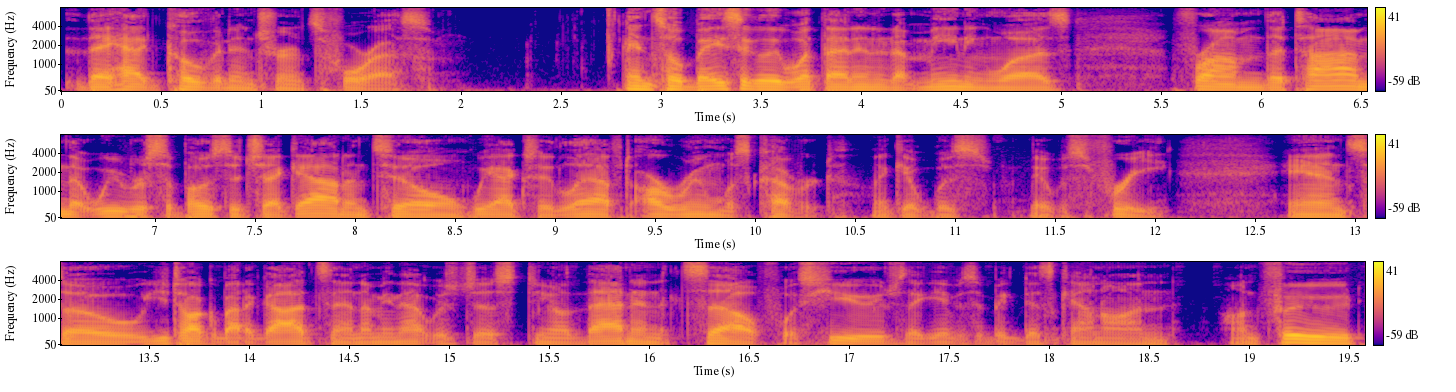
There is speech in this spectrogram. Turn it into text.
they had COVID insurance for us. And so basically what that ended up meaning was from the time that we were supposed to check out until we actually left, our room was covered. Like it was it was free. And so you talk about a godsend. I mean, that was just, you know, that in itself was huge. They gave us a big discount on on food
